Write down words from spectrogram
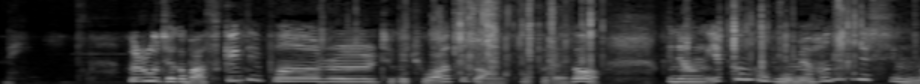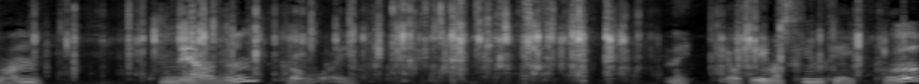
네. 그리고 제가 마스킹 테이프를 되게 좋아하지도 않고 그래서 그냥 예쁜 거 보면 한두 개씩만 구매하는 그런 거예요. 네, 여기 마스킹 테이프.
